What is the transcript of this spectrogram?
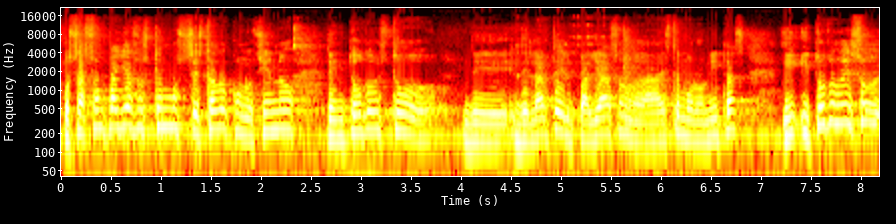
O sea, son payasos que hemos estado conociendo en todo esto de- del arte del payaso, a este Moronitas. Y, y todo eso,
